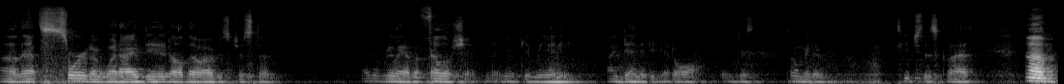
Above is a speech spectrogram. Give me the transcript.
Uh, That's sort of what I did, although I was just a, I didn't really have a fellowship. They didn't give me any identity at all. They just told me to teach this class. Um,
